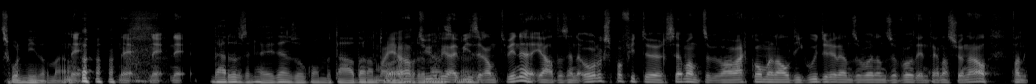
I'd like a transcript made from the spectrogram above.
is gewoon niet normaal. Nee, nee, nee, nee. Daardoor zijn huiden en zo ook onbetaalbaar aan het Maar worden ja, voor de natuurlijk. mensen. wie is er aan het winnen? Ja, dat zijn de oorlogsprofiteurs. Hè, want waar waar komen al die goederen enzovoort enzovoort internationaal? Van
